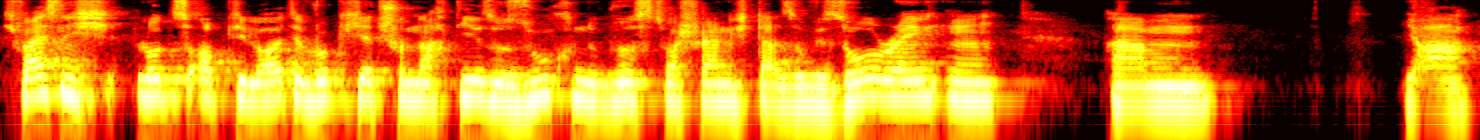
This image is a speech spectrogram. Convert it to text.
ich weiß nicht, Lutz, ob die Leute wirklich jetzt schon nach dir so suchen. Du wirst wahrscheinlich da sowieso ranken. Ähm, ja,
